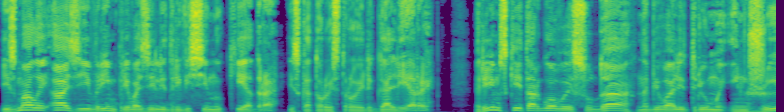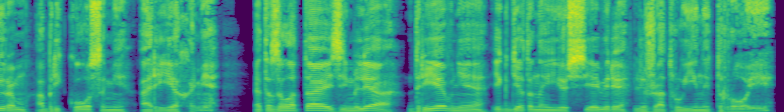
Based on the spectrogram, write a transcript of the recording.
из Малой Азии в Рим привозили древесину кедра, из которой строили галеры. Римские торговые суда набивали трюмы инжиром, абрикосами, орехами. Это золотая земля, древняя, и где-то на ее севере лежат руины Трои.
